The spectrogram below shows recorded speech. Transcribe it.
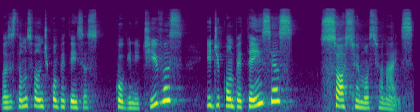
Nós estamos falando de competências cognitivas e de competências socioemocionais.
